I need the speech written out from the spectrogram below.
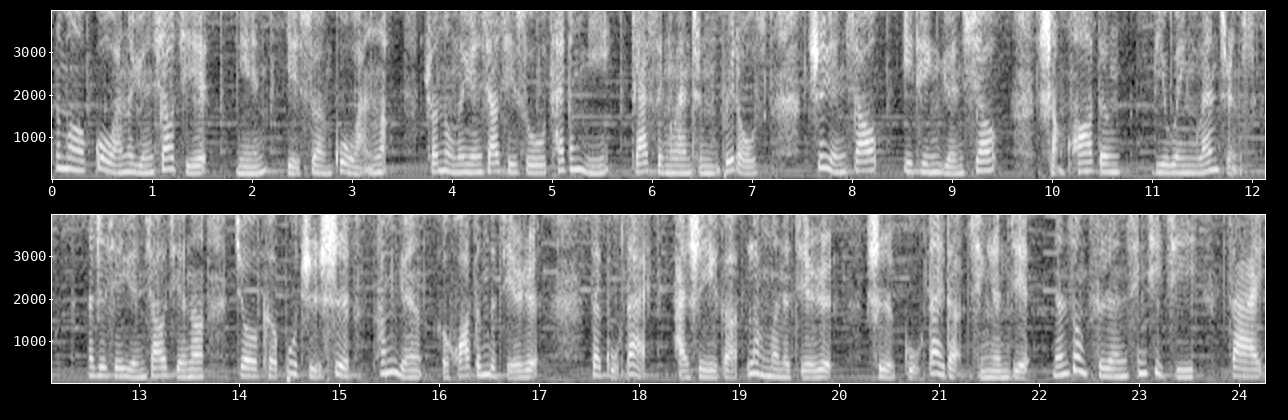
那么过完了元宵节，年也算过完了。传统的元宵习俗，猜灯谜 （Guessing Lantern Riddles），吃元宵，，eating 元宵，赏花灯 （Viewing Lanterns）。那这些元宵节呢，就可不只是汤圆和花灯的节日，在古代还是一个浪漫的节日，是古代的情人节。南宋词人辛弃疾在《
